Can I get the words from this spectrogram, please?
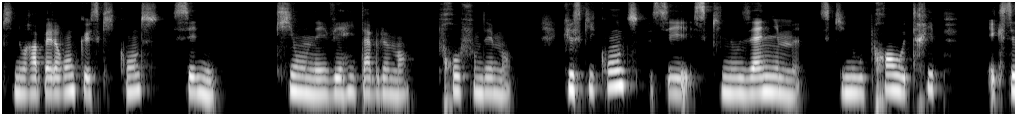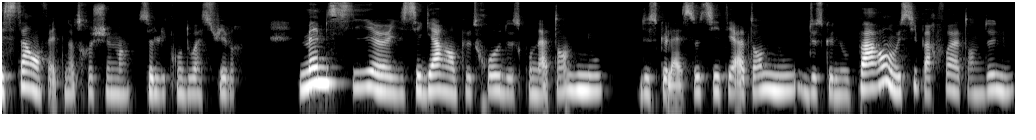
qui nous rappelleront que ce qui compte, c'est nous, qui on est véritablement, profondément. Que ce qui compte, c'est ce qui nous anime, ce qui nous prend aux tripes, et que c'est ça en fait notre chemin, celui qu'on doit suivre même si euh, il s'égare un peu trop de ce qu'on attend de nous, de ce que la société attend de nous, de ce que nos parents aussi parfois attendent de nous.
